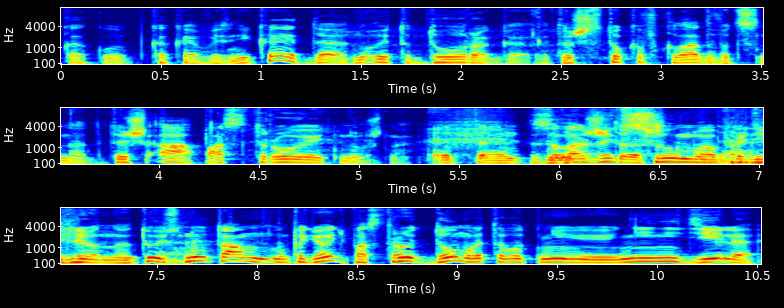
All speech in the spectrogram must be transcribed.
какой, какая возникает, да, ну это дорого, это же столько вкладываться надо, это же, а, построить нужно, это заложить сумму то, определенную, да, то есть, да. ну там, ну понимаете, построить дом это вот не, не неделя,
